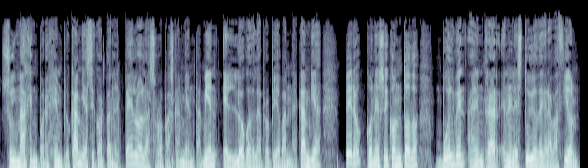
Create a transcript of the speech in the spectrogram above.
su imagen, por ejemplo, cambia, se cortan el pelo, las ropas cambian también, el logo de la propia banda cambia, pero con eso y con todo vuelven a entrar en el estudio de grabación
